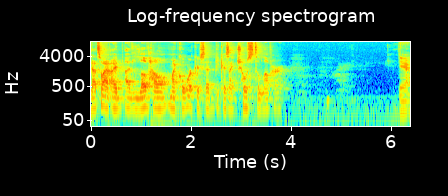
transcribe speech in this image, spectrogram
That's why I, I love how my coworker said, because I chose to love her. Yeah.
